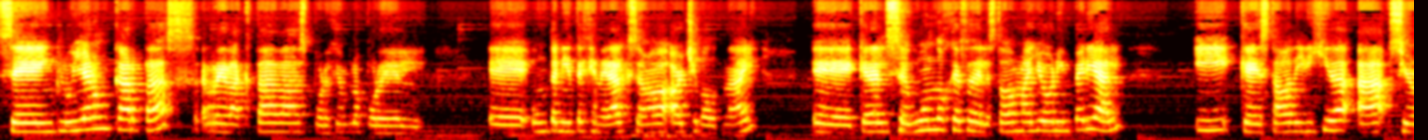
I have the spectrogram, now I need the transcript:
se incluyeron cartas redactadas, por ejemplo, por el, eh, un teniente general que se llamaba Archibald Nye, eh, que era el segundo jefe del Estado Mayor Imperial y que estaba dirigida a Sir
